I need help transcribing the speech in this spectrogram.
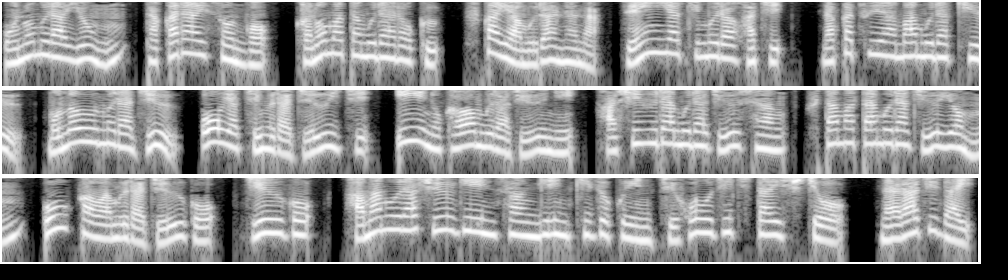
小野村4、宝井村5、鹿俣村6、深谷村7、前八地村8、中津山村9、物宇村10、大谷地村11、飯野川村12、橋浦村13、二俣村14、大川村15、15、浜村衆議院参議院貴族院地方自治体首長、奈良時代、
